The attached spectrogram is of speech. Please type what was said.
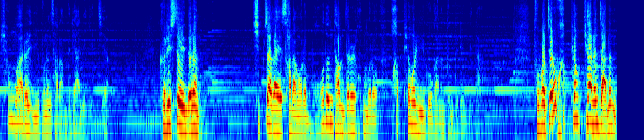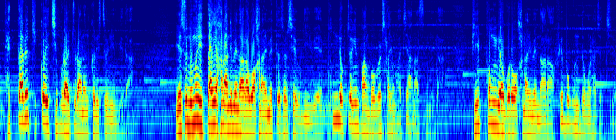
평화를 일구는 사람들이 아니겠지요. 그리스도인들은 십자가의 사랑으로 모든 담들을 허물어 화평을 일구어 가는 분들입니다. 두 번째로 화평케 하는 자는 대가를 기꺼이 지불할 줄 아는 그리스도인입니다. 예수님은 이 땅에 하나님의 나라와 하나님의 뜻을 세우기 위해 폭력적인 방법을 사용하지 않았습니다. 비폭력으로 하나님의 나라 회복 운동을 하셨지요.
